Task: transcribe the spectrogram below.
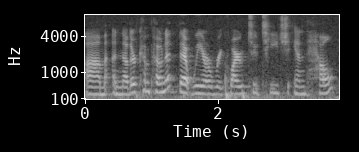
Um, another component that we are required to teach in health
